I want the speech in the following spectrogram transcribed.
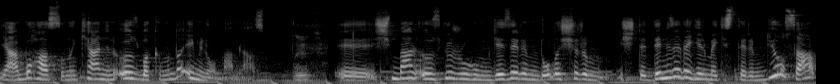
Yani bu hastanın kendini öz bakımında emin olmam lazım. Evet. E, şimdi ben özgür ruhum, gezerim, dolaşırım, işte denize de girmek isterim diyorsa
